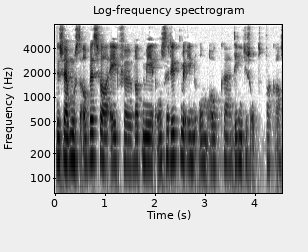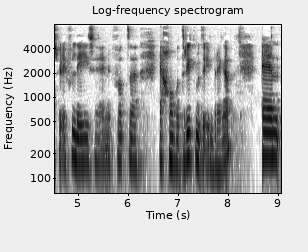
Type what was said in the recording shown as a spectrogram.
Dus wij moesten al best wel even wat meer ons ritme in om ook uh, dingetjes op te pakken als weer even lezen en even wat, uh, ja, gewoon wat ritme erin brengen. En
